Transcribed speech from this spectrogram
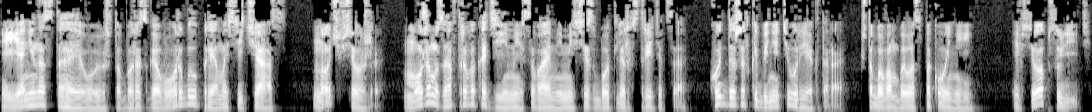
И я не настаиваю, чтобы разговор был прямо сейчас. Ночь все же. Можем завтра в академии с вами, миссис Ботлер, встретиться, хоть даже в кабинете у ректора, чтобы вам было спокойней, и все обсудить.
